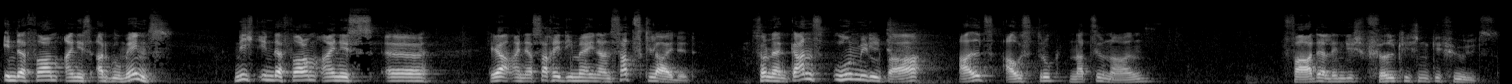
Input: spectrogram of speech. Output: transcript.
in der Form eines Arguments, nicht in der Form eines, äh, ja, einer Sache, die man in einen Satz kleidet, sondern ganz unmittelbar als Ausdruck nationalen, vaterländisch-völkischen Gefühls.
